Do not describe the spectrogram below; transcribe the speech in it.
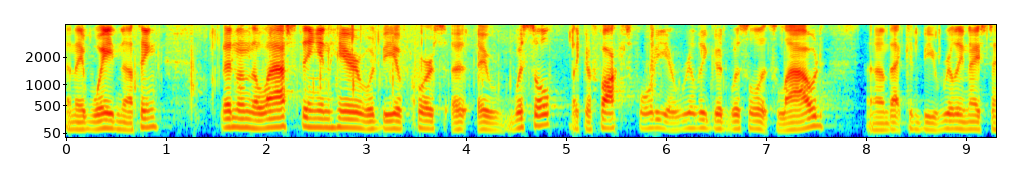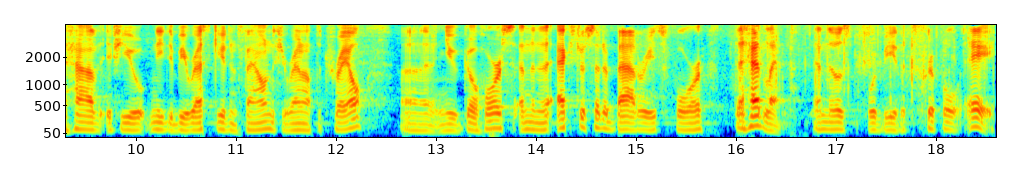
And they weigh nothing. And then the last thing in here would be, of course, a, a whistle, like a Fox 40, a really good whistle. It's loud. Uh, that can be really nice to have if you need to be rescued and found, if you ran off the trail uh, and you go hoarse. And then an extra set of batteries for the headlamp. And those would be the triple A.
